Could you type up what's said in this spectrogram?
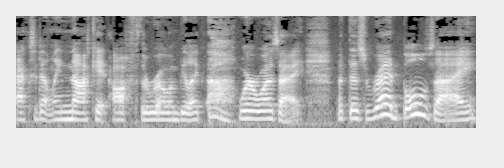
accidentally knock it off the row and be like oh where was I? But this red bullseye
